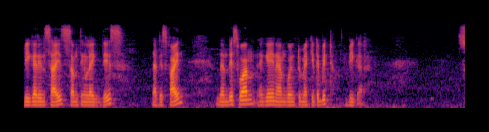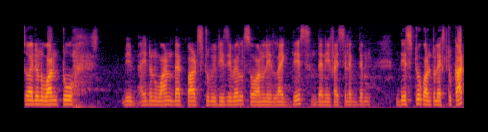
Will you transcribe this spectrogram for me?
bigger in size something like this. That is fine. Then this one again I'm going to make it a bit bigger. So I don't want to be I don't want that parts to be visible so only like this. Then if I select them these two control X to cut.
